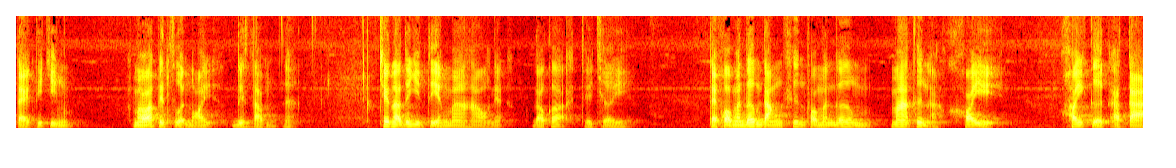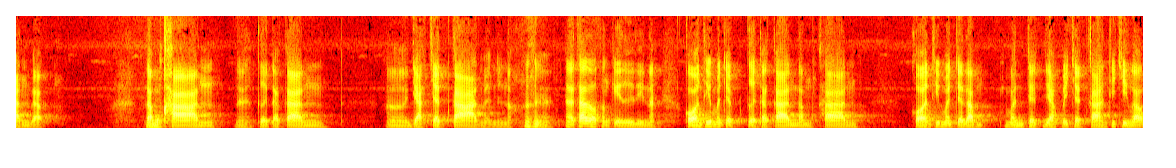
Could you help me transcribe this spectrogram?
แต่งที่จริงมาว่าเป็นส่วนน้อยด้วยซ้ำนะเช่นเราได้ยินเสียงมาเห่าเนี่ย เราก็เฉยๆแต่พอมันเริ่มดังขึ้น พอมันเริ่มมากขึ้นอะ ค่อยค่อยเกิดอาการแบบ ลำคาญนะเกิดอาการอยากจัดการแบบนี้เนาะถ้าเราสังเกตดูดีนะก่อนที่มันจะเกิดอาการลำคาญ ก่อนที่มันจะรับมันจะอยากไปจัดการที่จริงแล้ว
